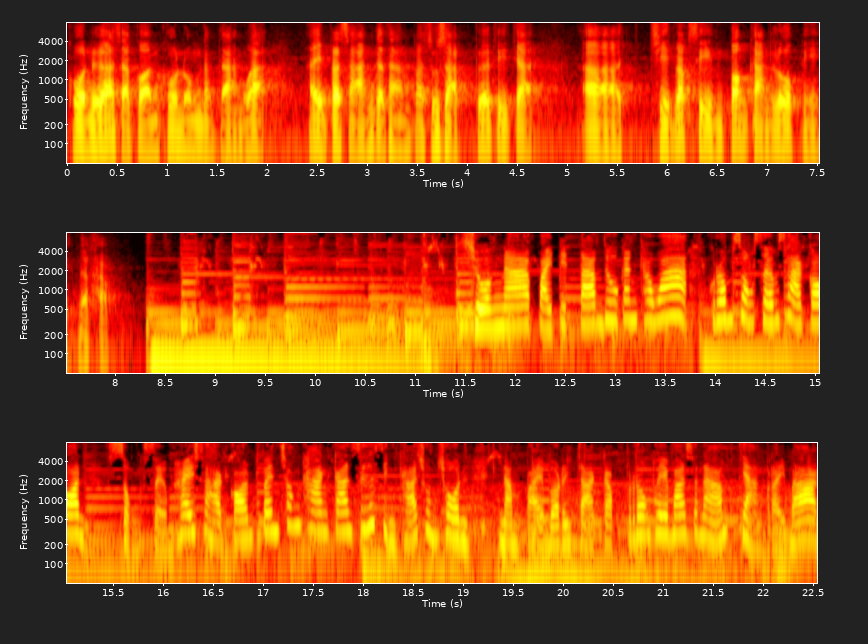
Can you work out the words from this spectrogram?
โคเนื้อสหกรณ์โคนมต่างๆ ว่าให้ประสานกับทางปศุสัตว์เพื่อที่จะฉีดวัคซีนป้องกันโรคนี้นะครับ ช่วงหน้าไปติดตามดูกันค่ะว่า กรมส่งเสริมสากลส่งเสริมให้สากลเป็นช่องทางการซื้อสินค้าชุมชนนำไปบริจาคกกับโรงพยาบาลสนามอย่างไรบ้าง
